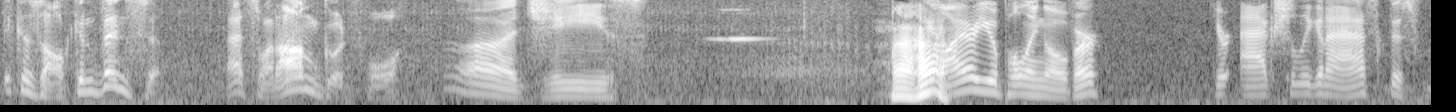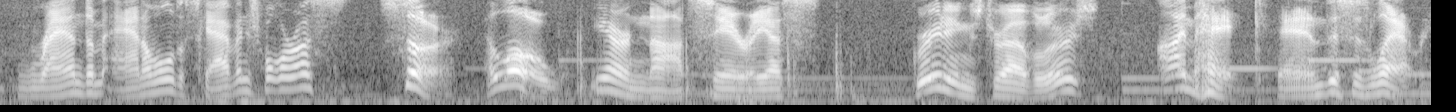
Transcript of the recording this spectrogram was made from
Because I'll convince him. That's what I'm good for. Ah, jeez. Uh -huh. Why are you pulling over? You're actually gonna ask this random animal to scavenge for us? Sir, hello. You're not serious. Greetings, travelers. I'm Hank, and this is Larry.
